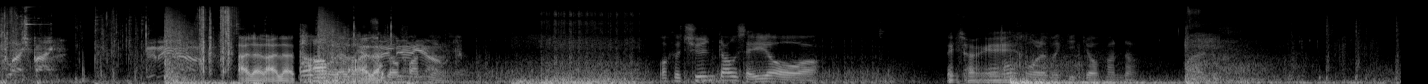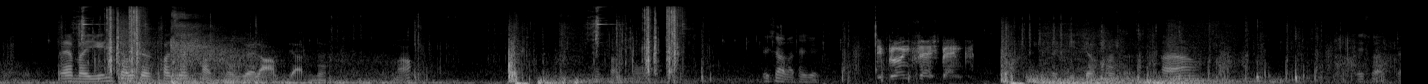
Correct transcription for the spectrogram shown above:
Flashbang. 嚟啦嚟啦，貪嚟啦，咗分啊！哇！佢穿鳩死咗我啊！正常嘅，我你咪結咗婚啊？你係咪已經走進婚姻墳墓嘅男人啊？嘛？你出嚟睇住。你結咗婚啊？係啊。你出嚟嘅。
